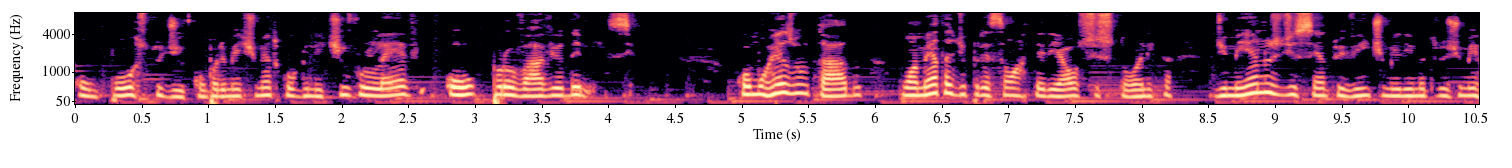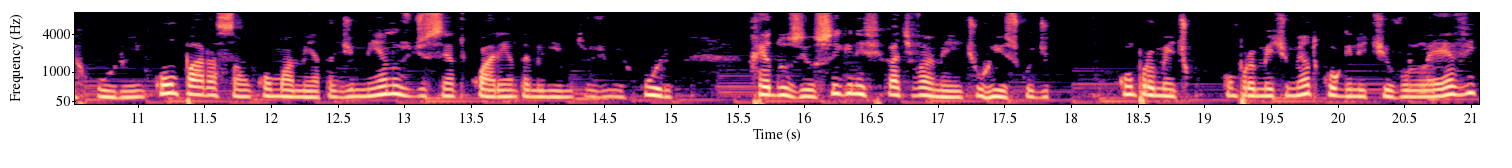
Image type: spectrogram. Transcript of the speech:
composto de comprometimento cognitivo leve ou provável demência. Como resultado, uma meta de pressão arterial sistólica de menos de 120 mm de mercúrio, em comparação com uma meta de menos de 140 mm de mercúrio, reduziu significativamente o risco de comprometimento cognitivo leve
